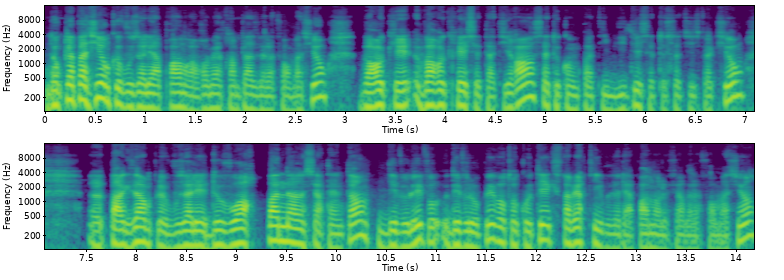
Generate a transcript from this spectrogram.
Donc la passion que vous allez apprendre à remettre en place dans la formation va recréer, va recréer cette attirance, cette compatibilité, cette satisfaction. Euh, par exemple, vous allez devoir pendant un certain temps développer, développer votre côté extraverti. Vous allez apprendre à le faire dans la formation.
